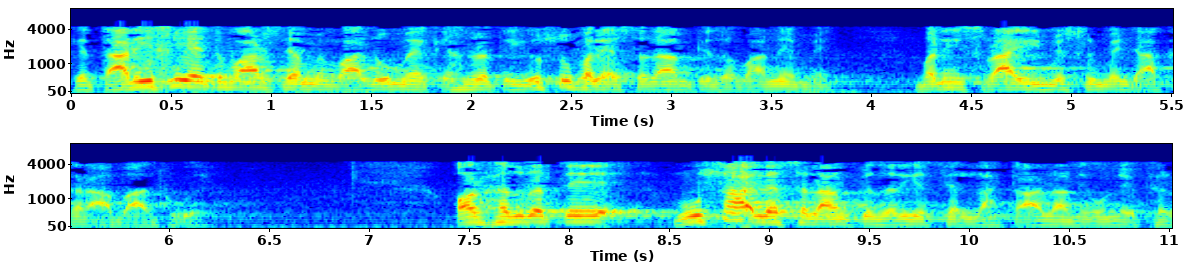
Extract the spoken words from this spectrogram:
کہ تاریخی اعتبار سے ہمیں معلوم ہے کہ حضرت یوسف علیہ السلام کے زمانے میں بنی اسرائیل مصر میں جا کر آباد ہوئے۔ اور حضرت موسا علیہ السلام کے ذریعے سے اللہ تعالیٰ نے انہیں پھر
